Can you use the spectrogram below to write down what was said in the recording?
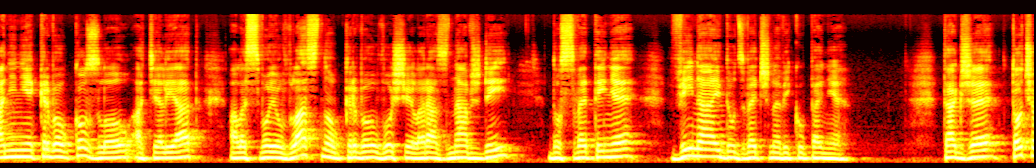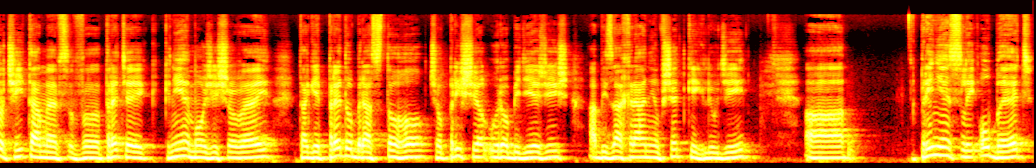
ani nie krvou kozlov a teliat, ale svojou vlastnou krvou vošiel raz navždy do svetine, vynajdúc väčšie vykúpenie. Takže to, čo čítame v tretej knihe Mojžišovej, tak je predobraz toho, čo prišiel urobiť Ježiš, aby zachránil všetkých ľudí. A priniesli obeď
